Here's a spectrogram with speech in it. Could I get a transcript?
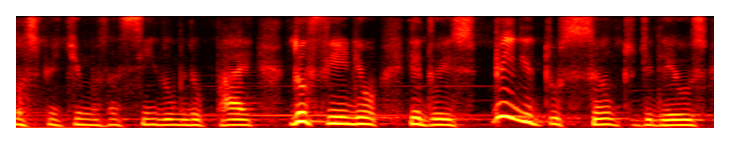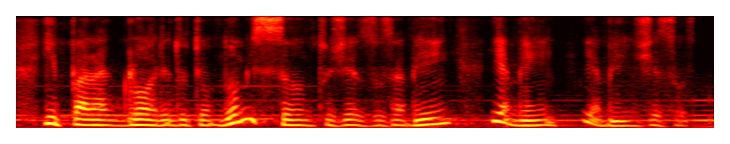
Nós pedimos assim em nome do Pai, do Filho e do Espírito Santo de Deus e para a glória do teu nome santo, Jesus. Amém e amém e amém, Jesus.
